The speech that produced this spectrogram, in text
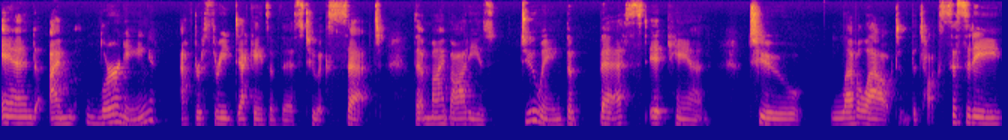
And I'm learning after three decades of this to accept that my body is doing the best it can to level out the toxicity,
